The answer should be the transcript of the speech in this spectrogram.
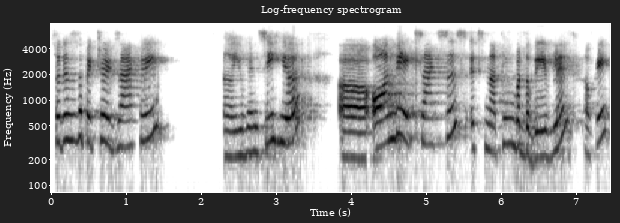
So this is the picture exactly. Uh, you can see here uh, on the x-axis, it's nothing but the wavelength. Okay.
